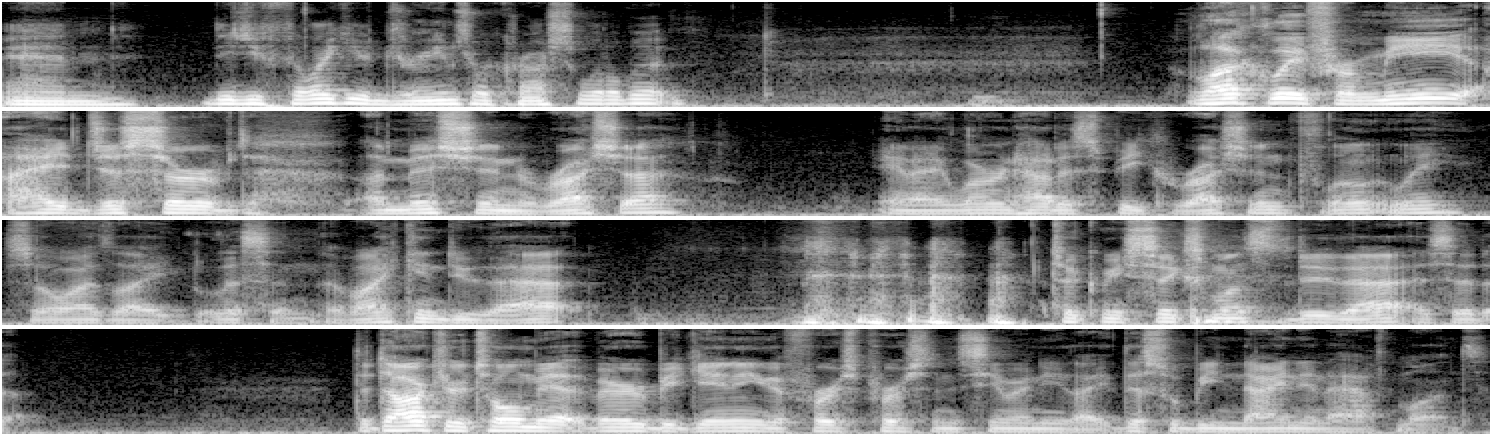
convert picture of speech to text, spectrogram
And did you feel like your dreams were crushed a little bit? Luckily for me, I had just served a mission in Russia and I learned how to speak Russian fluently. So I was like, listen, if I can do that, took me six months to do that. I said, the doctor told me at the very beginning, the first person to see my knee, like, this will be nine and a half months.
